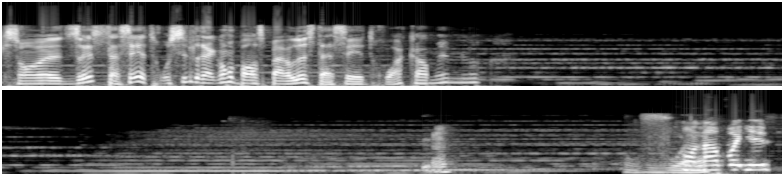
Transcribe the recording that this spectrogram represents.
qui sont. euh, je dirais c'est assez étroit. Si le dragon passe par là, c'est assez étroit quand même. Là. Hein? Voilà. On envoyait juste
